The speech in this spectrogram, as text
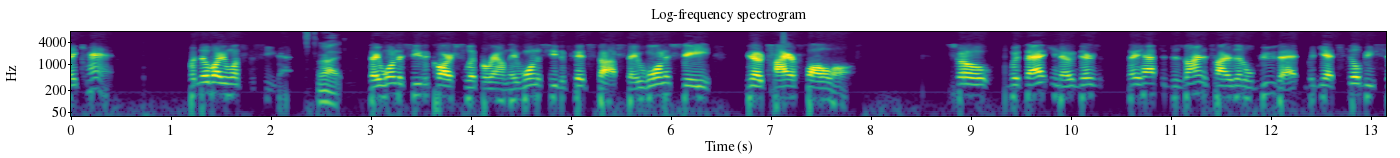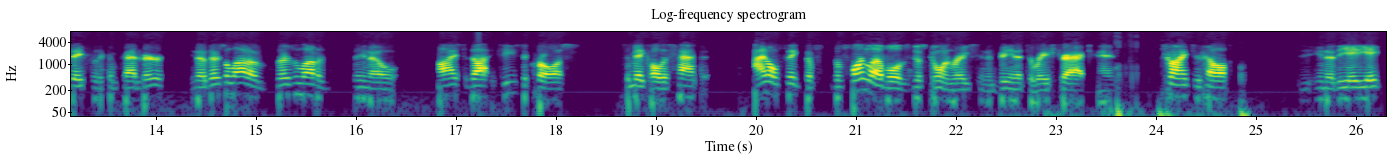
They can. But nobody wants to see that. Right. They want to see the car slip around. They want to see the pit stops. They want to see, you know, tire fall off. So with that, you know, there's they have to design a tire that'll do that, but yet still be safe for the competitor. You know, there's a lot of there's a lot of you know I's to dot and T's to cross to make all this happen. I don't think the the fun level is just going racing and being at the racetrack and trying to help you know the 88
